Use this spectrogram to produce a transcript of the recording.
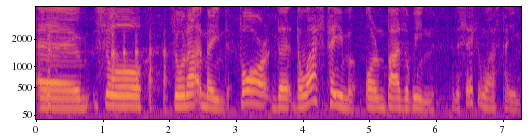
Um, so, so with that in mind, for the the last time on Bazoween and the second last time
